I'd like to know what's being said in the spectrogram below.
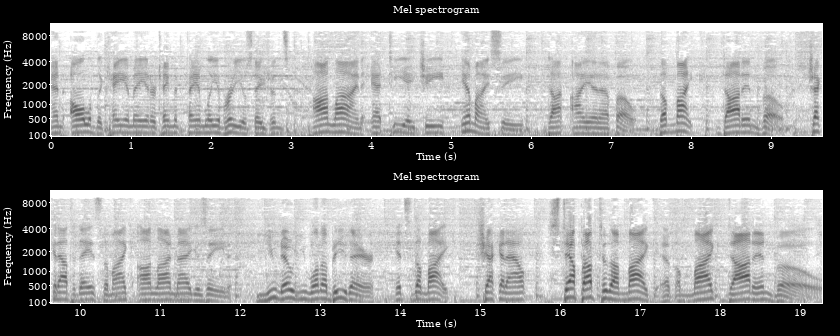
and all of the KMA Entertainment family of radio stations online at themic.info. Themic.info. Check it out today. It's the Mic Online Magazine. You know you want to be there. It's the Mic. Check it out. Step up to the mic at themic.info.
